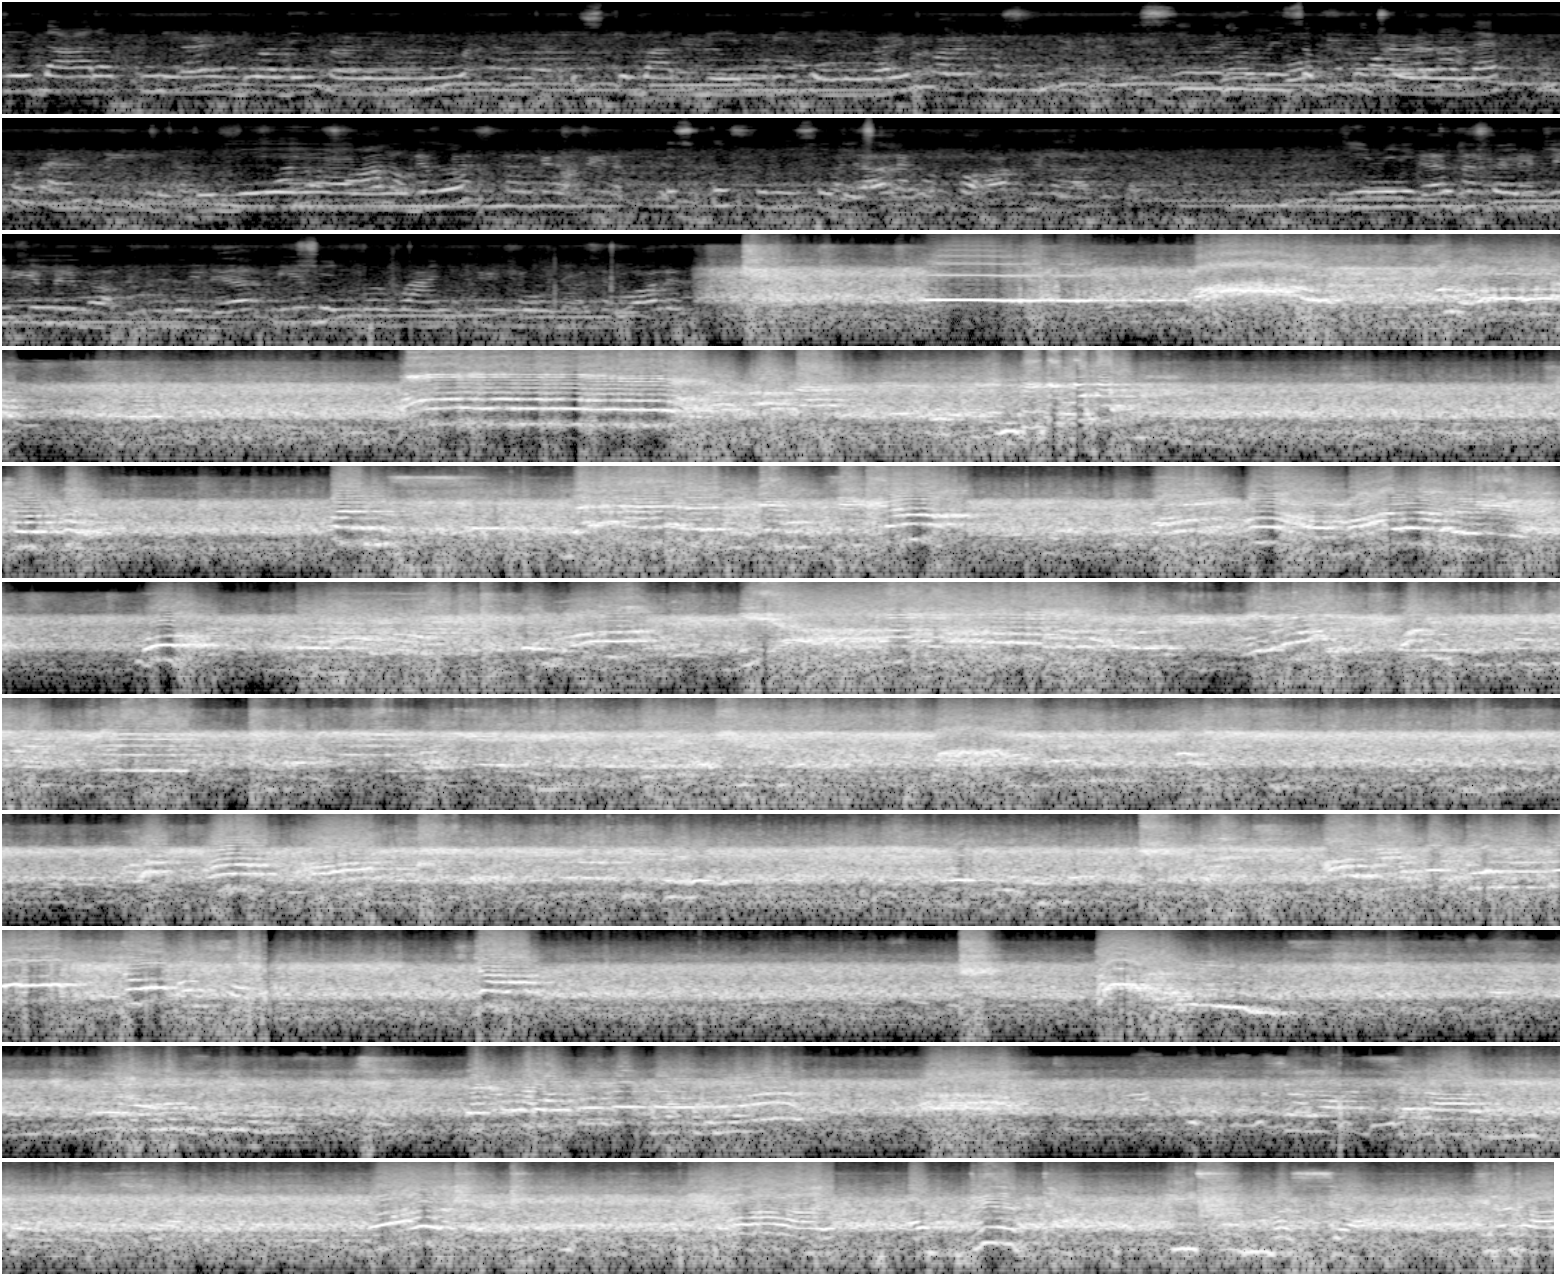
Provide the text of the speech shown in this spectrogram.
मज़ेदार अपनी वीडियो दिखाने वाला हूँ। उसके बाद गेम भी खेलेंगे। इसी वीडियो में सब कुछ होने वाला है। तो ये है वीडियो। इसको शुरू से ये मेरे कृष्ण जी की कृष्ण भगवान की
